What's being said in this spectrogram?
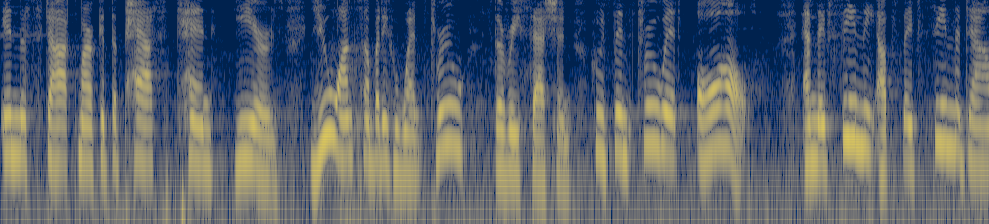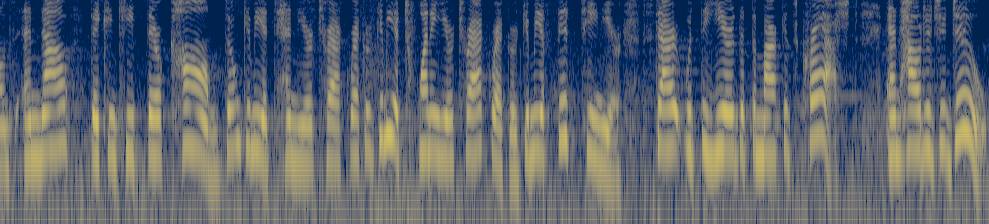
in the stock market the past 10 years. You want somebody who went through the recession, who's been through it all. And they've seen the ups, they've seen the downs, and now they can keep their calm. Don't give me a 10 year track record, give me a 20 year track record, give me a 15 year. Start with the year that the markets crashed. And how did you do?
